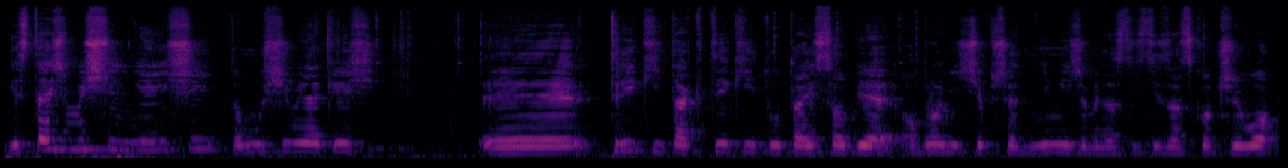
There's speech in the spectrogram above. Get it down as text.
jesteśmy silniejsi, to musimy jakieś yy, triki, taktyki tutaj sobie obronić się przed nimi, żeby nas nic nie zaskoczyło.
